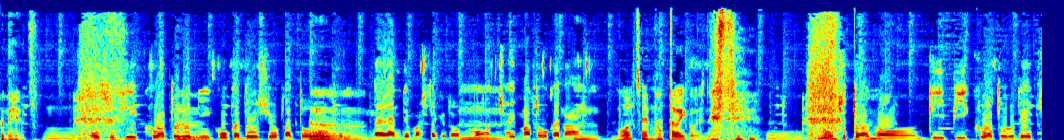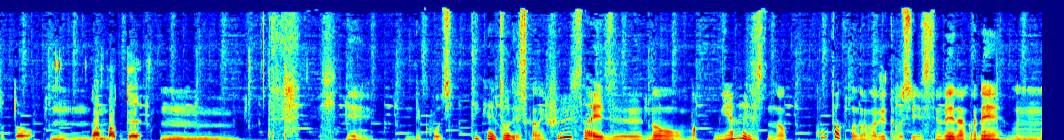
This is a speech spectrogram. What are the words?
今のやつ。うん、SG クワトロに行こうかどうしようかとうんうん悩んでましたけど、うんもうちょい待とうかな。うんうん。もうちょい待った方がいいかもしれないですね。もうちょっとあの、DP クワトロでちょっとうんうん。頑張って。うんうんうん。ねで、個人的にはどうですかね。フルサイズの、ま、ミラーレスのコンパクトなのが出てほしいですよね、なんかね。うん。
